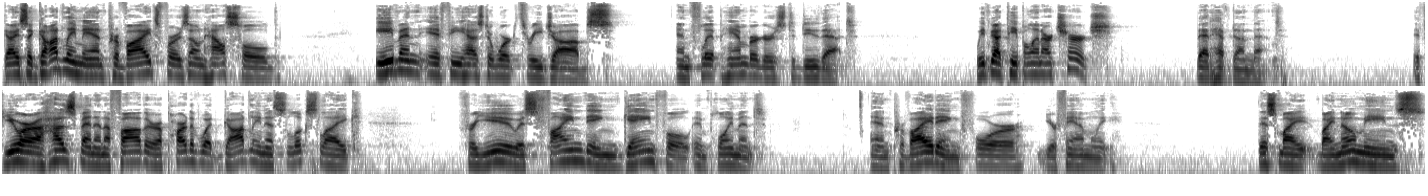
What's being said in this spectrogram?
Guys, a godly man provides for his own household even if he has to work three jobs and flip hamburgers to do that. We've got people in our church that have done that. If you are a husband and a father, a part of what godliness looks like for you is finding gainful employment and providing for your family. This might by no means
